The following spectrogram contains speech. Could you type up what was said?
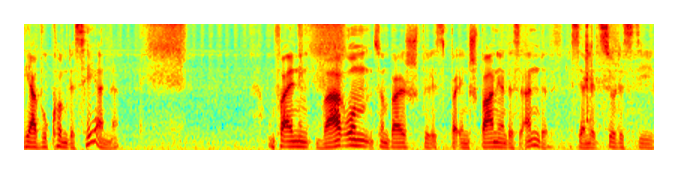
ja, wo kommt es her, ne? Und vor allen Dingen, warum zum Beispiel ist in Spanien das anders? Ist ja nicht so, dass die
